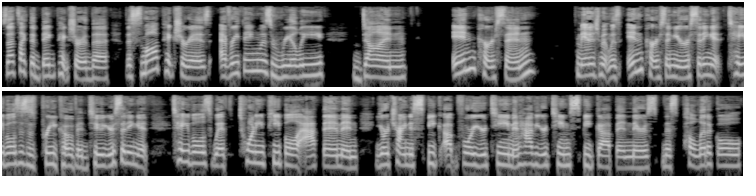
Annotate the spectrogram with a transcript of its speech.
so that's like the big picture. The, the small picture is everything was really done in person. Management was in person. You're sitting at tables. This is pre COVID too. You're sitting at tables with 20 people at them and you're trying to speak up for your team and have your team speak up. And there's this political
